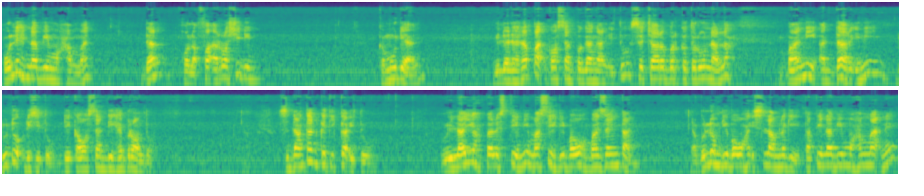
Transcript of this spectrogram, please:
oleh Nabi Muhammad dan Khulafa Ar-Rashidin. Kemudian bila dah dapat kawasan pegangan itu secara berketurunan lah Bani Ad-Dar ini duduk di situ di kawasan di Hebron tu. Sedangkan ketika itu wilayah Palestin ni masih di bawah Byzantine. Ya, belum di bawah Islam lagi. Tapi Nabi Muhammad ni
